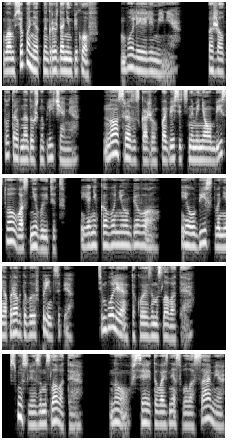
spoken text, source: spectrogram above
«Вам все понятно, гражданин Пеклов?» «Более или менее», — пожал тот равнодушно плечами. «Но сразу скажу, повесить на меня убийство у вас не выйдет. Я никого не убивал. Я убийство не оправдываю в принципе. Тем более такое замысловатое». «В смысле замысловатое?» «Ну, вся эта возня с волосами,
